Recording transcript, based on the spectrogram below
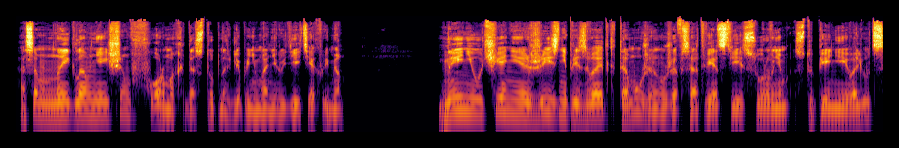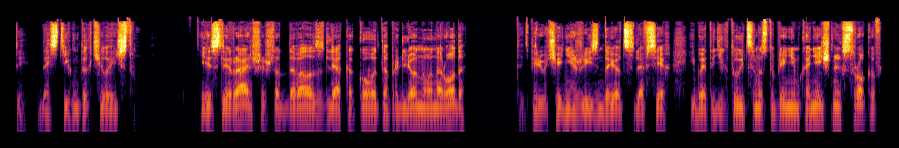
о самом наиглавнейшем формах, доступных для понимания людей тех времен. Ныне учение жизни призывает к тому же, но уже в соответствии с уровнем ступени эволюции, достигнутых человечеством. Если раньше что-то давалось для какого-то определенного народа, то теперь учение жизнь дается для всех, ибо это диктуется наступлением конечных сроков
